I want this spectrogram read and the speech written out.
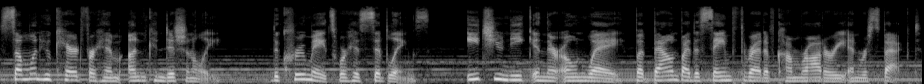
someone who cared for him unconditionally. The crewmates were his siblings, each unique in their own way, but bound by the same thread of camaraderie and respect.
